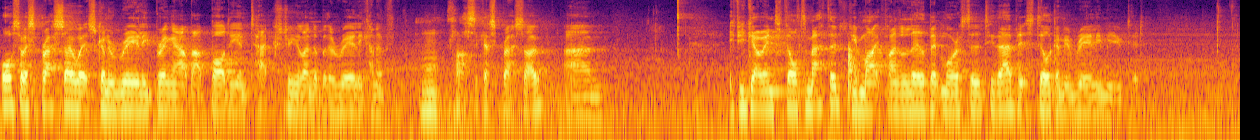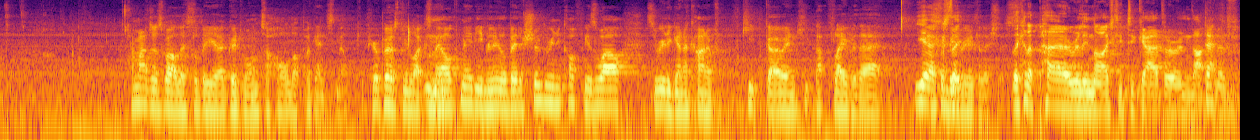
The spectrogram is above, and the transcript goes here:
also espresso, where it's going to really bring out that body and texture. You'll end up with a really kind of classic espresso. Um, if you go into filter method, you might find a little bit more acidity there, but it's still going to be really muted. I imagine as well this will be a good one to hold up against milk. If you're a person who likes milk, maybe even a little bit of sugar in your coffee as well, it's really going to kind of keep going, keep that flavour there. Yeah, because they, really delicious. they kind of pair really nicely together, and that kind of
